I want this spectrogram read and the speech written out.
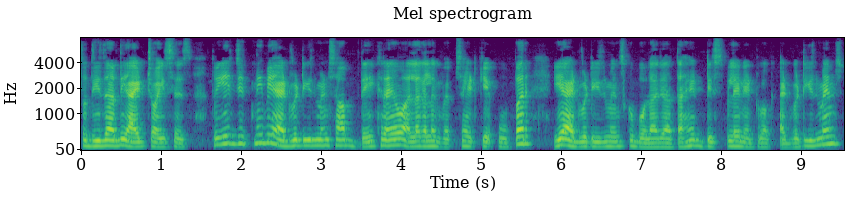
so these are the ad choices तो ये जितनी भी एडवर्टीजमेंट्स आप देख रहे हो अलग अलग वेबसाइट के ऊपर, ये एडवर्टीजमेंट्स को बोला जाता है डिस्प्ले नेटवर्क एडवर्टीजमेंट्स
